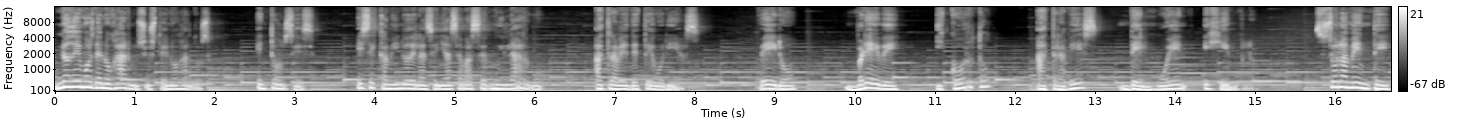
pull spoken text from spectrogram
No debemos de enojarnos y usted enojándose. Entonces, ese camino de la enseñanza va a ser muy largo a través de teorías, pero breve y corto a través del buen ejemplo. Solamente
